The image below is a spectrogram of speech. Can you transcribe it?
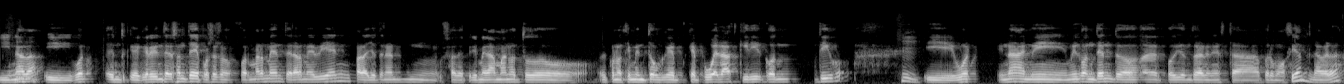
Y nada, y bueno, en- que creo interesante, pues eso, formarme, enterarme bien para yo tener, o sea, de primera mano todo el conocimiento que, que pueda adquirir contigo. Hmm. Y bueno, y nada, muy, muy contento de haber podido entrar en esta promoción, la verdad.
